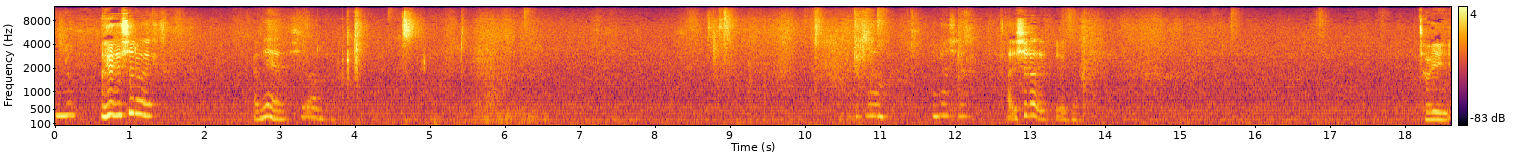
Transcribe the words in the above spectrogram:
안녕. 왜 싫어해? 아니 싫어한다. 안녕 하세요. 안녕하세요. 아니 싫어해. 얘는. 저희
